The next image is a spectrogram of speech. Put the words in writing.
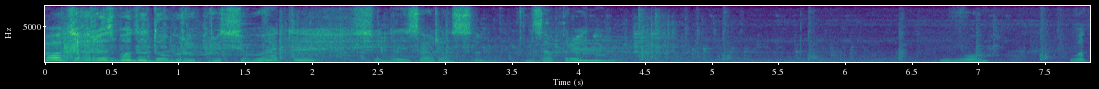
От зараз буду добре працювати. Сюди зараз запригну. Во. От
